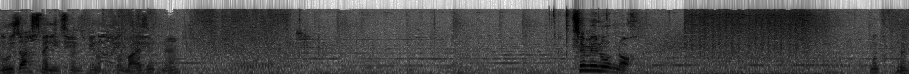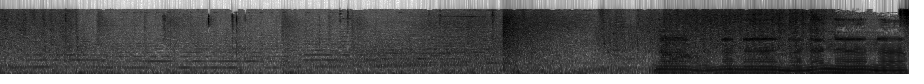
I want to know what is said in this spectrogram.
Du sagst, wenn die 20 Minuten vorbei sind, ne? Zehn Minuten noch. Mal gucken. Na, na, na, na, na, na, na.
